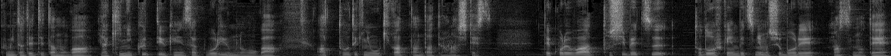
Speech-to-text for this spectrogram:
組み立ててたのが焼肉っていう検索ボリュームの方が圧倒的に大きかったんだって話です。でこれは都市別都道府県別にも絞れますので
